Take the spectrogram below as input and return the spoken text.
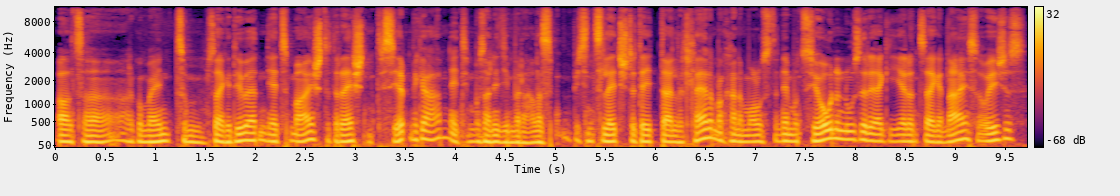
als äh, Argument, zum sagen, die werden jetzt Meister, der Rest interessiert mich gar nicht. Ich muss auch nicht immer alles bis ins letzte Detail erklären. Man kann einmal aus den Emotionen heraus reagieren und sagen, nein, so ist es.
